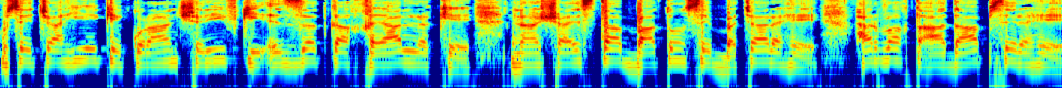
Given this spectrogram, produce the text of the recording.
اسے چاہیے کہ قرآن شریف کی عزت کا خیال رکھے، ناشائستہ باتوں سے بچا رہے، ہر وقت آداب سے رہے۔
